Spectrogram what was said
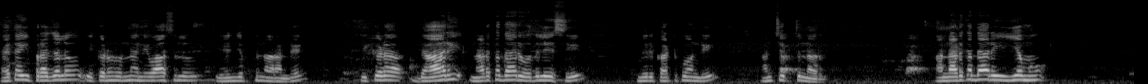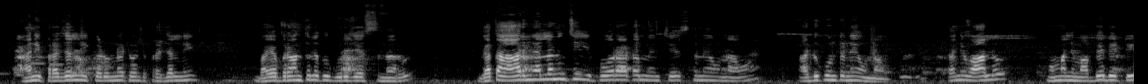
అయితే ఈ ప్రజలు ఇక్కడ ఉన్న నివాసులు ఏం చెప్తున్నారంటే ఇక్కడ దారి నడక దారి వదిలేసి మీరు కట్టుకోండి అని చెప్తున్నారు. ఆ నడక దారి ఇయ్యము అని ప్రజల్ని ఇక్కడ ఉన్నటువంటి ప్రజల్ని భయభ్రాంతులకు గురి చేస్తున్నారు. గత ఆరు నెలల నుంచి ఈ పోరాటం మేము చేస్తూనే ఉన్నాము అడ్డుకుంటూనే ఉన్నాము. కానీ వాళ్ళు మమ్మల్ని మభ్యపెట్టి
